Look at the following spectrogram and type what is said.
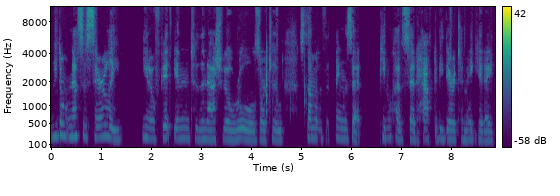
we don't necessarily you know fit into the nashville rules or to some of the things that people have said have to be there to make it a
